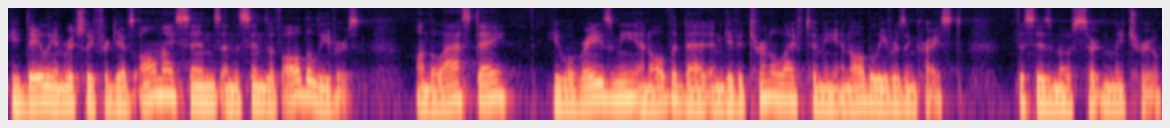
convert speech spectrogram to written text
he daily and richly forgives all my sins and the sins of all believers. On the last day, he will raise me and all the dead and give eternal life to me and all believers in Christ. This is most certainly true.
